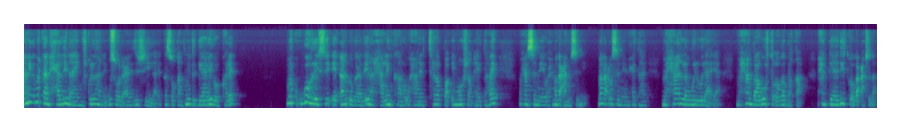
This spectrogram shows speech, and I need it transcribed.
aniga markaan xalinaya mushkuladahan igu soo dhaceen idin sheegaya ka soo qaad midda gaarigoo kale. Marka ugu horreysay ee aan ogaaday inaan xalin karo waxaana traba emotion ay tahay. Waxaan sameeyey wax magacaan u sameeyey magacan u sameeyey maxay tahay? Maxaan la welwelayaa. Maxaan baabuurta oga baqaa maxaan gaadiidka oga cabsadaa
